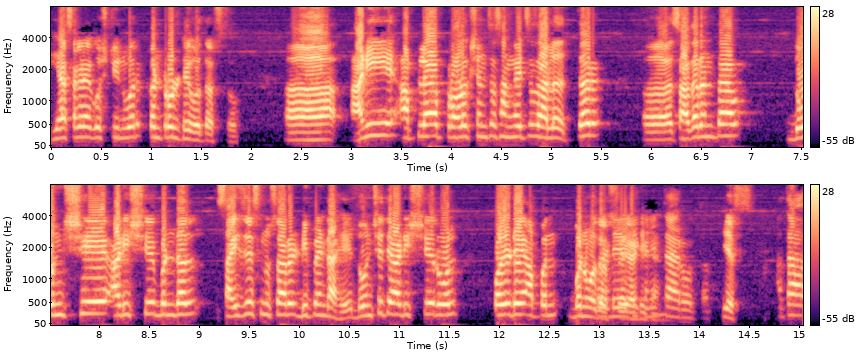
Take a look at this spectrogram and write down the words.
ह्या सगळ्या गोष्टींवर कंट्रोल ठेवत असतो. आणि आपल्या प्रोडक्शनचं सांगायचं झालं तर साधारणतः दोनशे अडीचशे बंडल सायझेस नुसार डिपेंड आहे. दोनशे ते अडीचशे रोल पर डे आपण बनवत असतो तयार होतात. येस आता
